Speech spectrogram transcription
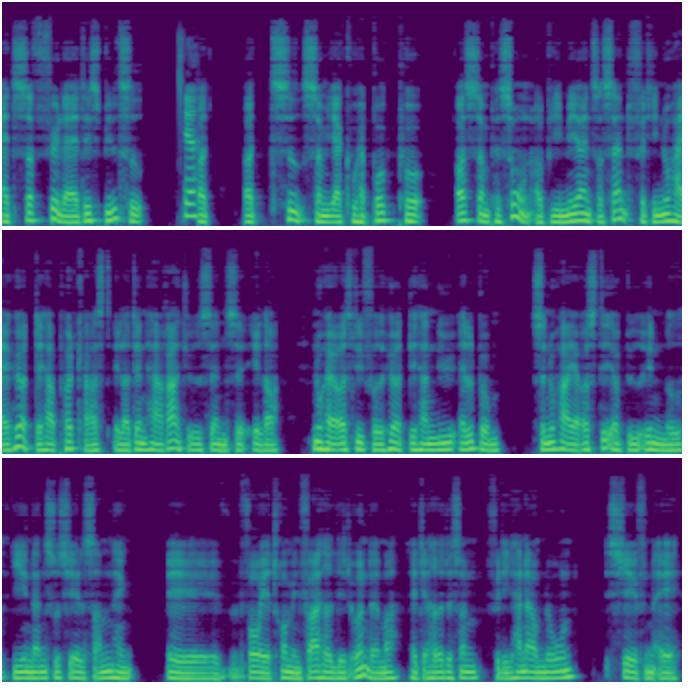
at så føler jeg, at det er spildtid. Ja. Og, og tid, som jeg kunne have brugt på, også som person, at blive mere interessant, fordi nu har jeg hørt det her podcast, eller den her radioudsendelse, eller nu har jeg også lige fået hørt det her nye album, så nu har jeg også det at byde ind med i en eller anden social sammenhæng, øh, hvor jeg tror, min far havde lidt ondt af mig, at jeg havde det sådan, fordi han er om nogen chefen af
